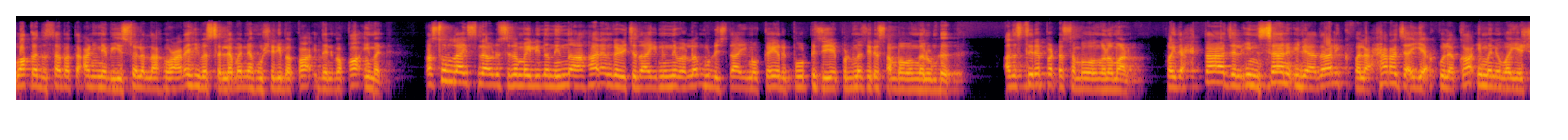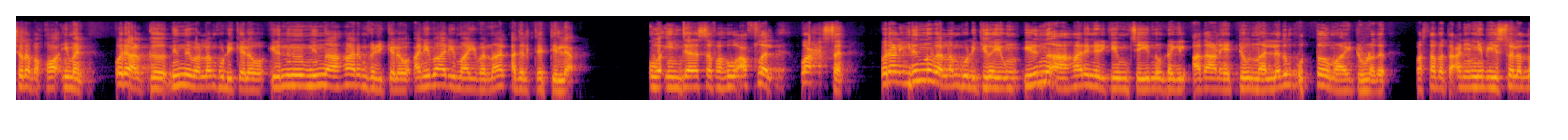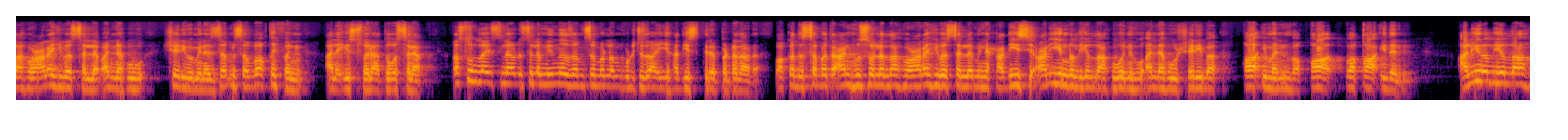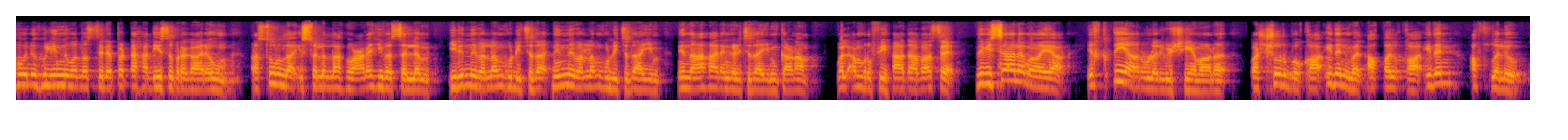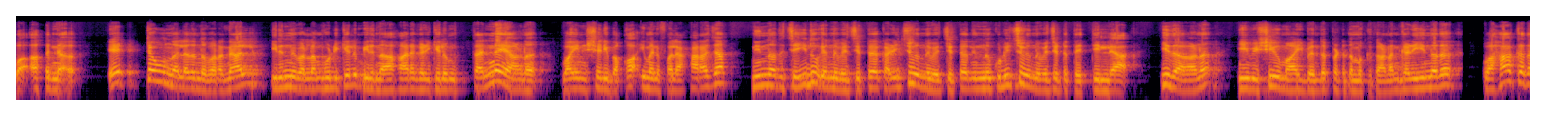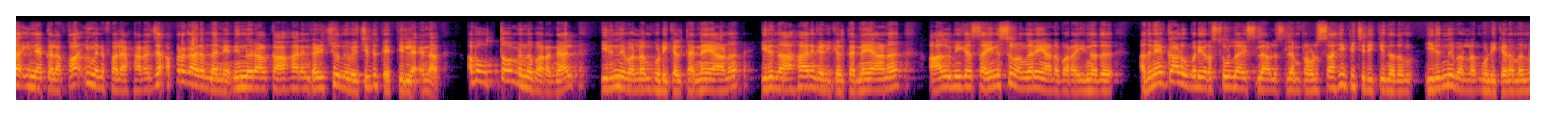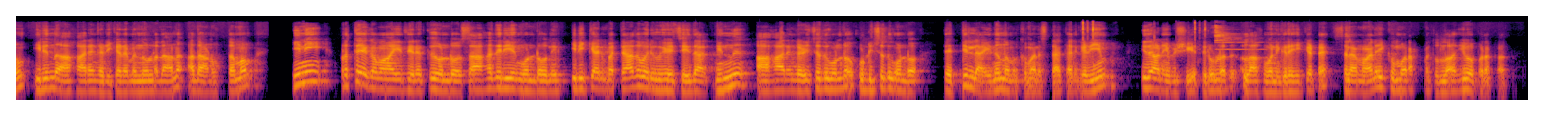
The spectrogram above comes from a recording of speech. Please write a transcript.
വഖദ് സബത അൻ നബി സ്വല്ലല്ലാഹു അലൈഹി വസല്ലം അന്നഹു ശരിബ ഖായിദൻ വഖായിമൻ റസൂലുള്ളാഹി സ്വല്ലല്ലാഹു അലൈഹി വസല്ലമയിൽ നിന്ന് നിന്ന് ആഹാരം കഴിച്ചതായി നിന്ന് വെള്ളം കുടിച്ചതായും ഒക്കെ റിപ്പോർട്ട് ചെയ്യപ്പെടുന്ന ചില സംഭവങ്ങളുണ്ട് അത് സ്ഥിരപ്പെട്ട സംഭവങ്ങളുമാണ്. ഒരാൾക്ക് നിന്ന് വെള്ളം കുടിക്കലോ ഇരുന്ന് നിന്ന് ആഹാരം കഴിക്കലോ അനിവാര്യമായി വന്നാൽ അതിൽ തെറ്റില്ല. ഒരാൾ ഇരുന്ന് വെള്ളം കുടിക്കുകയും ഇരുന്ന് ആഹാരം കഴിക്കുകയും ചെയ്യുന്നുണ്ടെങ്കിൽ അതാണ് ഏറ്റവും നല്ലതും ഉത്തമമായിട്ടുള്ളത് വസ്തബത്ത് നബി സ്വല്ലല്ലാഹു അലൈഹി വസല്ലം അന്നഹു അലൈഹി വസ്സലാം. റസൂല്ലാ നിന്ന് കുടിച്ചതായി ഈ ഹദീസ് സ്ഥിരപ്പെട്ടതാണ്. അൻഹു അലി റളിയല്ലാഹു അൻഹു അന്നഹു ശരിബ ഖായിമൻ അലി റളിയല്ലാഹു ഹദീസ് പ്രകാരവും റസൂല്ലാ ഇസ്വല്ലാഹു ഇരുന്ന് വെള്ളം കുടിച്ചതാ നിന്ന് വെള്ളം കുടിച്ചതായും നിന്ന് ആഹാരം കഴിച്ചതായും കാണാം. വൽ അംറു ഇത് വിശാലമായ ഇഖ്തിയാറുള്ള ഒരു വിഷയമാണ് ഖായിദൻ വൽ അഖൽ ഖായിദൻ അഫ്ലലു വ ഏറ്റവും നല്ലതെന്ന് പറഞ്ഞാൽ ഇരുന്ന് വെള്ളം കുടിക്കലും ഇരുന്ന് ആഹാരം കഴിക്കലും തന്നെയാണ് വൈൻ ശരി ബക്ക ഇമൻ ഫല ഹറജ. നിന്നത് ചെയ്തു എന്ന് വെച്ചിട്ട് കഴിച്ചു എന്ന് വെച്ചിട്ട് നിന്ന് കുടിച്ചു എന്ന് വെച്ചിട്ട് തെറ്റില്ല. ഇതാണ് ഈ വിഷയവുമായി ബന്ധപ്പെട്ട് നമുക്ക് കാണാൻ കഴിയുന്നത്. വഹാക്കഥ ഇന്നക്കല കായിമൻ ഫല ഹറജ. അപ്രകാരം തന്നെ നിന്നൊരാൾക്ക് ആഹാരം കഴിച്ചു എന്ന് വെച്ചിട്ട് തെറ്റില്ല എന്നാണ്. അപ്പൊ ഉത്തമം എന്ന് പറഞ്ഞാൽ ഇരുന്ന് വെള്ളം കുടിക്കൽ തന്നെയാണ് ഇരുന്ന് ആഹാരം കഴിക്കൽ തന്നെയാണ് ആധുനിക സയൻസും അങ്ങനെയാണ് പറയുന്നത്. അതിനേക്കാൾ ഉപരി റസൂൽ ഇസ്ലാം ഇസ്ലാം പ്രോത്സാഹിപ്പിച്ചിരിക്കുന്നതും ഇരുന്ന് വെള്ളം കുടിക്കണമെന്നും ഇരുന്ന് ആഹാരം കഴിക്കണമെന്നുള്ളതാണ് അതാണ് ഉത്തമം. ഇനി പ്രത്യേകമായി തിരക്ക് കൊണ്ടോ സാഹചര്യം കൊണ്ടോ ഇരിക്കാൻ പറ്റാതെ വരികയോ ചെയ്താൽ നിന്ന് ആഹാരം കഴിച്ചതുകൊണ്ടോ കുടിച്ചതുകൊണ്ടോ കുടിച്ചത് കൊണ്ടോ തെറ്റില്ല എന്ന് നമുക്ക് മനസ്സിലാക്കാൻ കഴിയും. ഇതാണ് ഈ വിഷയത്തിലുള്ളത്. അള്ളാഹു അനുഗ്രഹിക്കട്ടെ. അസ്സാം വലൈക്കും വറഹ്മത്തുള്ളാഹി വബറകാതുഹു.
